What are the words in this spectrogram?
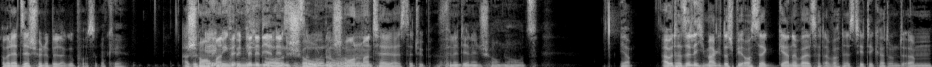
aber der hat sehr schöne Bilder gepostet. Okay. Also Sean Gaming Martin- bin ich findet ihr in den Show Notes. Sean Martell heißt der Typ. Findet ihr in den Show Notes. Aber tatsächlich mag ich das Spiel auch sehr gerne, weil es halt einfach eine Ästhetik hat und ähm,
